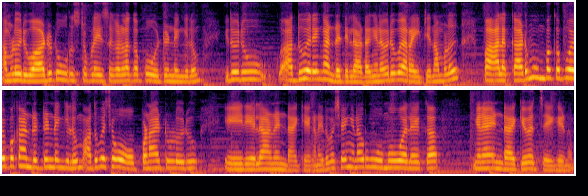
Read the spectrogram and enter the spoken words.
നമ്മൾ ഒരുപാട് ടൂറിസ്റ്റ് പ്ലേസുകളിലൊക്കെ പോയിട്ടുണ്ടെങ്കിലും ഇതൊരു അതുവരെയും കണ്ടിട്ടില്ല. അവിടെ അങ്ങനെ ഒരു വെറൈറ്റി നമ്മൾ പാലക്കാട് മുമ്പൊക്കെ പോയപ്പോൾ കണ്ടിട്ടുണ്ടെങ്കിലും അത് പക്ഷേ ഓപ്പൺ ആയിട്ടുള്ളൊരു ഏരിയയിലാണ് ഉണ്ടാക്കിയേക്കണത് ഇത് പക്ഷേ ഇങ്ങനെ റൂം പോലെയൊക്കെ ഇങ്ങനെ ഉണ്ടാക്കി വെച്ചേക്കണം.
